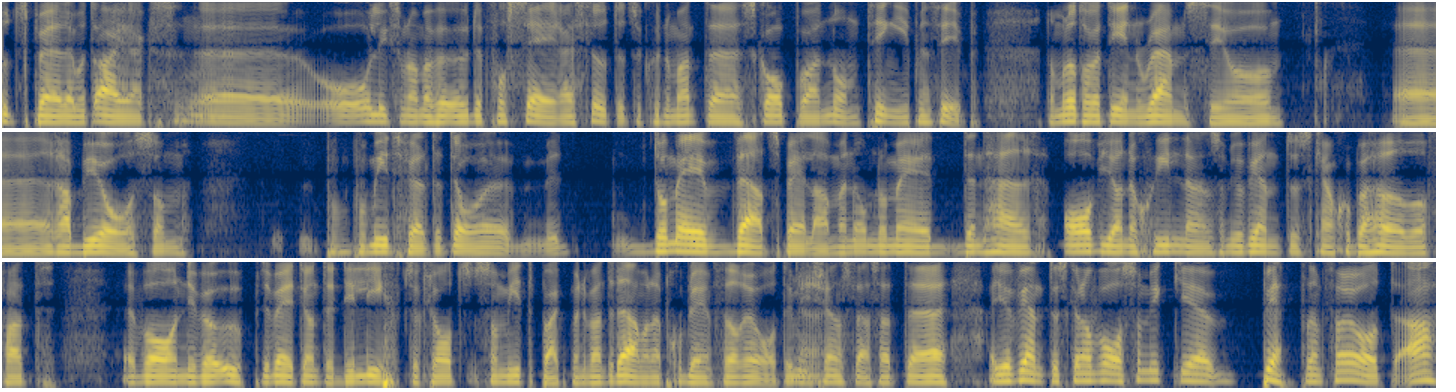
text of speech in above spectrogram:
utspelade mot Ajax. Mm. Eh, och liksom när man behövde forcera i slutet så kunde man inte skapa någonting i princip. De har då tagit in Ramsey och eh, Rabiot som på, på mittfältet då. Eh, de är världsspelare men om de är den här avgörande skillnaden som Juventus kanske behöver för att var nivå upp, det vet jag inte. De Ligt såklart som mittback men det var inte där man hade problem förra året. Det är min Nej. känsla. Så att eh, Juventus, ska de vara så mycket bättre än förra året? Ah,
